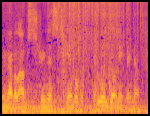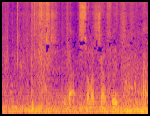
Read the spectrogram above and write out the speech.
you're not allowed to stream this. It's Ganval, but everyone donate right now. We got so much junk food. Wow.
